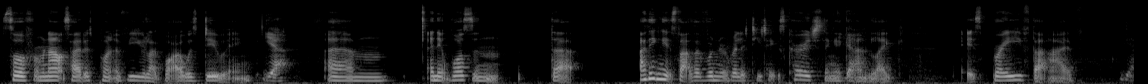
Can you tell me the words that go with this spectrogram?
saw from an outsider's point of view like what I was doing, yeah, um, and it wasn't that. I think it's that the vulnerability takes courage thing again. Like, it's brave that I've yeah,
